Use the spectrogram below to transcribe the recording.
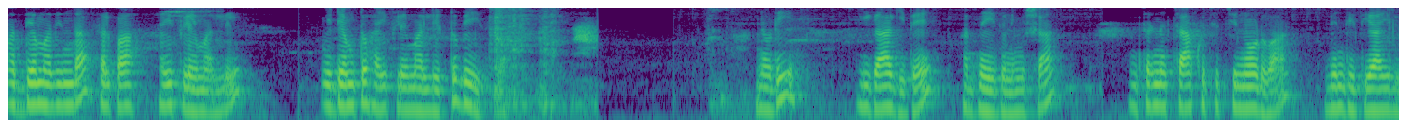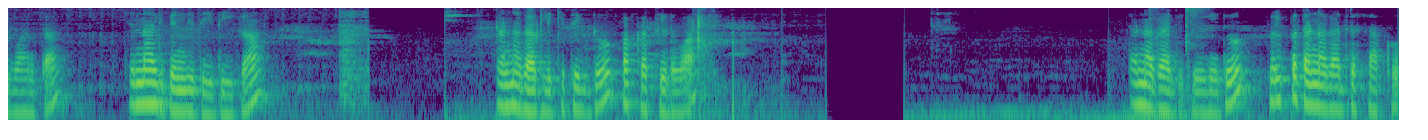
ಮಧ್ಯಮದಿಂದ ಸ್ವಲ್ಪ ಹೈ ಫ್ಲೇಮಲ್ಲಿ ಮೀಡಿಯಮ್ ಟು ಹೈ ಫ್ಲೇಮಲ್ಲಿಟ್ಟು ಬೇಯಿಸುವ. ನೋಡಿ ಈಗಾಗಿದೆ ಹದಿನೈದು ನಿಮಿಷ. ಒಂದು ಸಣ್ಣ ಚಾಕು ಚುಚ್ಚಿ ನೋಡುವ. ಬೆಂದಿದೆಯಾ ಇಲ್ವಾ ಅಂತ. ಚೆನ್ನಾಗಿ ಬೆಂದಿದೆ ಇದೀಗ ತಣ್ಣಗಾಗಲಿಕ್ಕೆ ತೆಗೆದು ಪಕ್ಕಕ್ಕಿಡುವ. ತಣ್ಣಗಾಗಿದೆ ಇದು. ಸ್ವಲ್ಪ ತಣ್ಣಗಾದರೆ ಸಾಕು.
